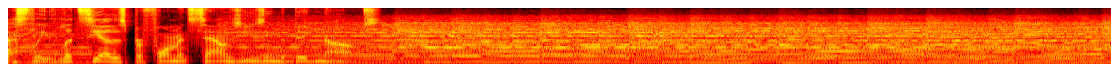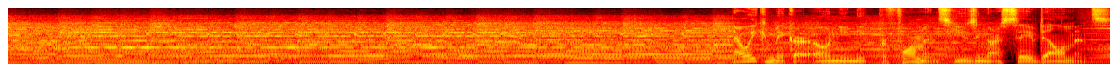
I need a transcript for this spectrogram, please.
Lastly, let's see how this performance sounds using the big knobs. Now we can make our own unique performance using our saved elements.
